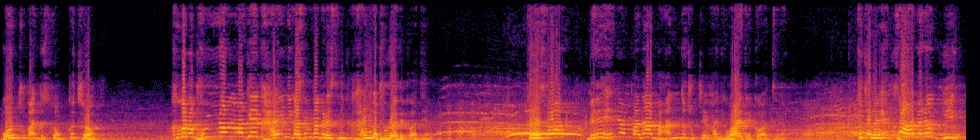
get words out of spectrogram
원주 만두송 그쵸? 그거는 분명하게 가인이가 생각을 했으니까 가인이가 불러야 될 것 같아요 그래서 매 해년마다 만두 축제에 가인이가 와야 될 것 같아요 그렇잖아요 행사하면은 이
